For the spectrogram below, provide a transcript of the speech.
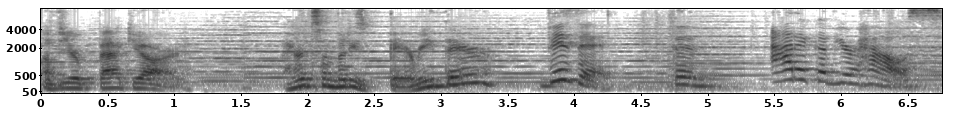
of your backyard. I heard somebody's buried there? Visit the attic of your house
